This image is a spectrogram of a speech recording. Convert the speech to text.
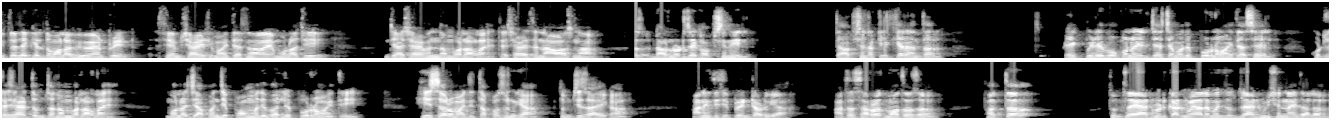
तिथे देखील तुम्हाला व्ह्यू अँड प्रिंट सेम शाळेची माहिती असणार आहे. मुलाची ज्या शाळेमध्ये नंबर लागला आहे त्या शाळेचं नाव असणार. डाउनलोडचं एक ऑप्शन येईल. त्या ऑप्शनला क्लिक केल्यानंतर एक पी डी एफ ओपन होईल ज्याच्यामध्ये पूर्ण माहिती असेल. कुठल्या शाळेत तुमचा नंबर लागला आहे मुलाची आपण जी फॉर्ममध्ये भरली पूर्ण माहिती ही सर्व माहिती तपासून घ्या. तुमचीच आहे का? आणि तिची प्रिंटआउट घ्या. आता सर्वात महत्त्वाचं फक्त तुमचं हे ॲडमिट कार्ड मिळालं म्हणजे तुमचं ॲडमिशन नाही झालं.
